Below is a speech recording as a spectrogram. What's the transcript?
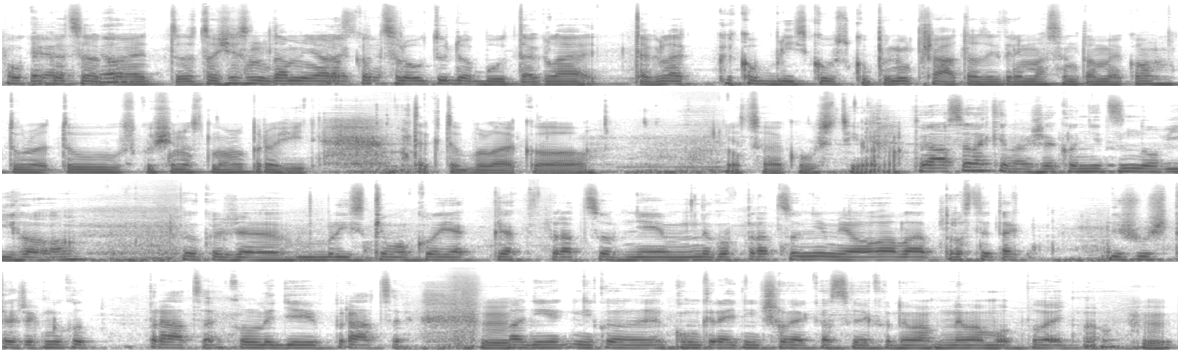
Okay. Jako celkově, to, to, že jsem tam měl Jasně. jako celou tu dobu takhle, takhle jako blízkou skupinu přátel, se kterými jsem tam jako tuhle tu zkušenost mohl prožít, tak to bylo jako něco jako hustýho. No. To já se taky ne, že jako nic novýho, jakože v blízkém okolí, jak, jak v pracovním, jako v pracovním jo, ale prostě tak, když už tak řeknu jako práce, jako lidi v práci. Hmm. Ale ně, něko, konkrétní člověk asi jako nemám, nemám odpověď, no. Hm.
